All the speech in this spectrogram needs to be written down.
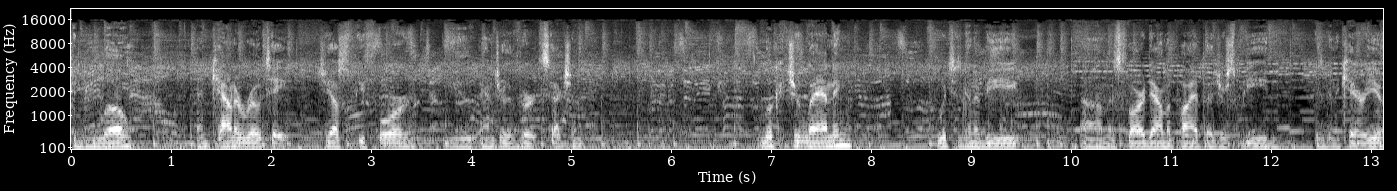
should be low and counter rotate just before you enter the vert section. Look at your landing, which is going to be um, as far down the pipe as your speed is going to carry you.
